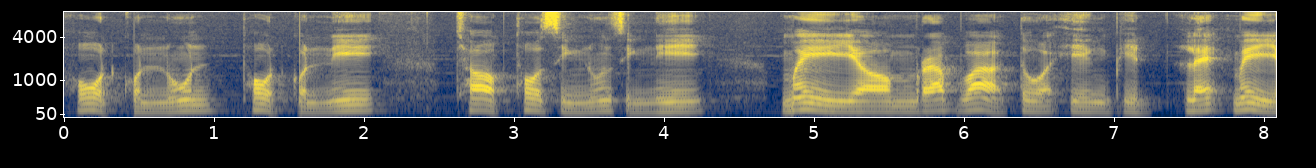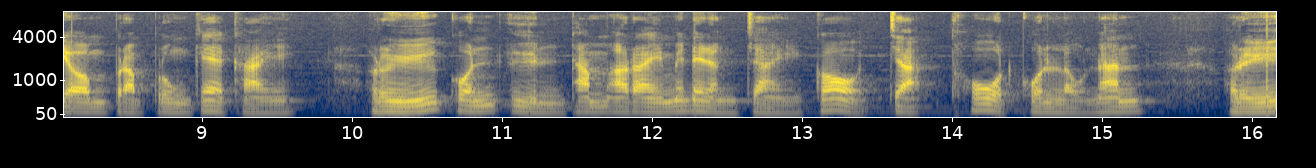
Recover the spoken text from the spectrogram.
โทษคนนู้น โทษคนนี้ ชอบโทษสิ่งนู้นสิ่งนี้ ไม่ยอมรับว่าตัวเองผิดและไม่ยอมปรับปรุงแก้ไข หรือคนอื่นทำอะไรไม่ได้ดังใจ ก็จะโทษคนเหล่านั้น หรือ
